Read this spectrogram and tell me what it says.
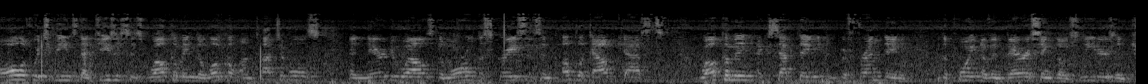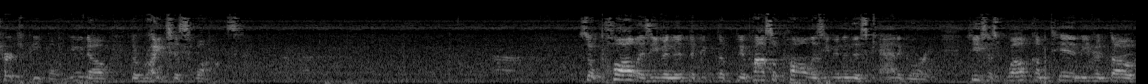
all of which means that Jesus is welcoming the local untouchables and ne'er-do-wells, the moral disgraces and public outcasts, welcoming, accepting, and befriending to the point of embarrassing those leaders and church people, you know, the righteous ones. So Paul is even, the, the, the apostle Paul is even in this category. Jesus welcomed him even though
